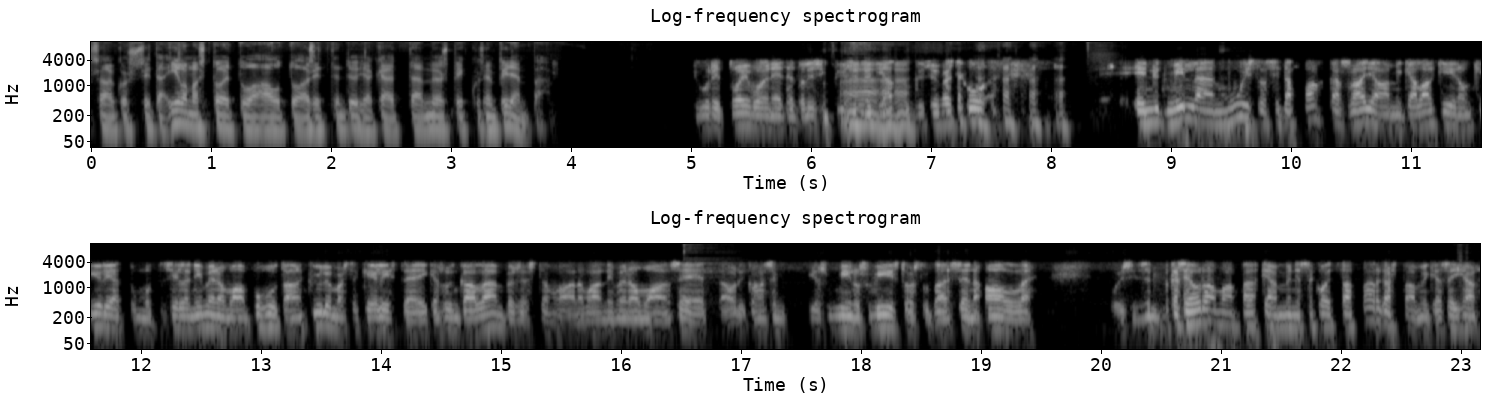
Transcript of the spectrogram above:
saako sitä ilmastoitua autoa sitten tyhjä käyttää myös pikkusen pidempään? Juuri toivoin, että olisi kysynyt jatkokysymystä, kun en nyt millään muista sitä pakkasrajaa, mikä lakiin on kirjattu, mutta sillä nimenomaan puhutaan kylmästä kelistä eikä suinkaan lämpöisestä, vaan, vaan nimenomaan se, että olikohan se jos miinus 15 tai sen alle. Voisin sen seuraavaan pätkään mennessä koittaa tarkastaa, mikä se ihan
